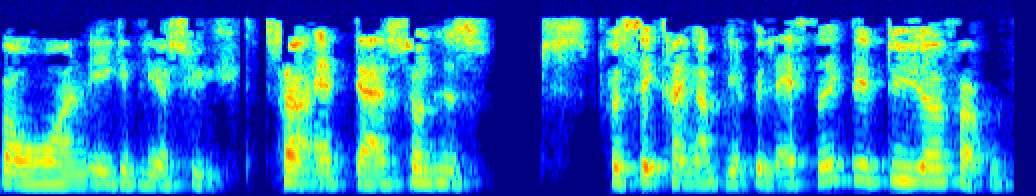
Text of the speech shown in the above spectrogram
borgeren ikke bliver syg, så at deres sundhedsforsikringer bliver belastet. Ikke? Det er dyrere for dem.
